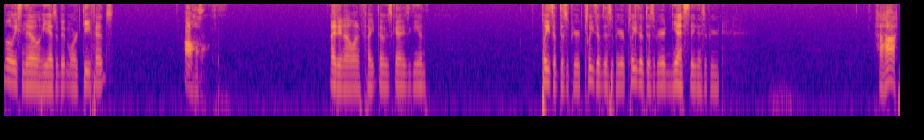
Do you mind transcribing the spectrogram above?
Well, at least now he has a bit more defense. Oh. I do not want to fight those guys again. Please have disappeared. Please have disappeared. Please have disappeared. Yes, they disappeared. Haha. -ha.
